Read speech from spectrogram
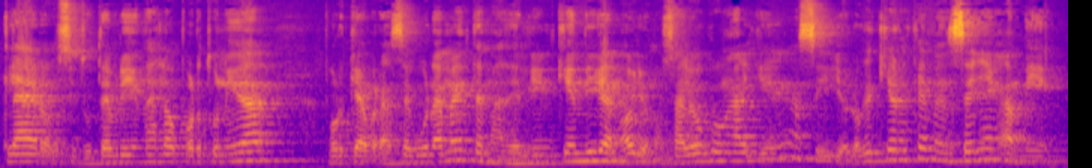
Claro, si tú te brindas la oportunidad, porque habrá seguramente más de alguien quien diga, no, yo no salgo con alguien así, yo lo que quiero es que me enseñen a mí.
